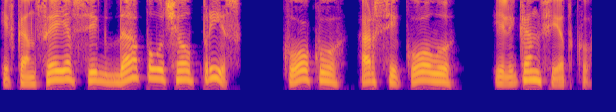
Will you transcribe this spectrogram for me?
И в конце я всегда получал приз — коку, арсиколу или конфетку.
